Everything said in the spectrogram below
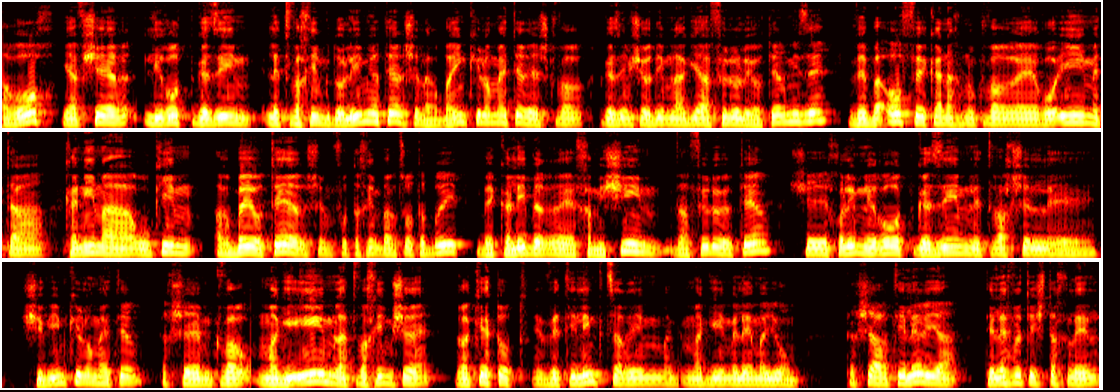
ארוך, יאפשר לראות פגזים לטווחים גדולים יותר של 40 קילומטר, יש כבר פגזים שיודעים להגיע אפילו ליותר מזה, ובאופק אנחנו כבר אה, רואים את הקנים הארוכים הרבה יותר שמפותחים בארצות הברית, בקליבר 50 אה, ואפילו יותר, שיכולים לראות פגזים לטווח של 70 אה, קילומטר, כך שהם כבר מגיעים לטווחים שרקטות וטילים קצרים מגיעים אליהם היום. כך שהארטילריה תלך ותשתכלל,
